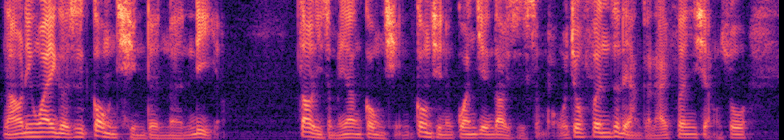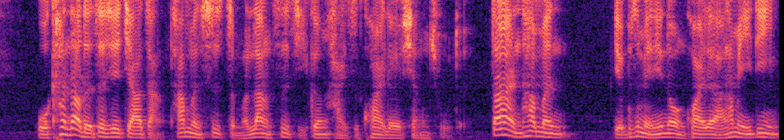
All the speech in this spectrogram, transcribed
然后另外一个是共情的能力，到底怎么样共情？共情的关键到底是什么？我就分这两个来分享，说我看到的这些家长，他们是怎么让自己跟孩子快乐相处的。当然，他们也不是每天都很快乐啊，他们一定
